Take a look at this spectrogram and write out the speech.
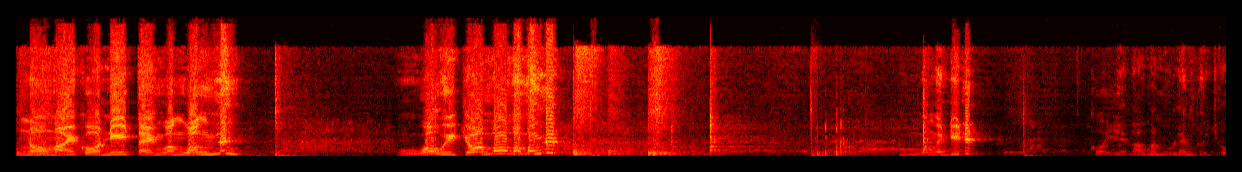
Nó mai có ni tên hoàng hoàng ninh Wow ý cho mơ mà bưng đít Hoàng ấy đi đít Có vậy bao ngắn làm tụi chú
